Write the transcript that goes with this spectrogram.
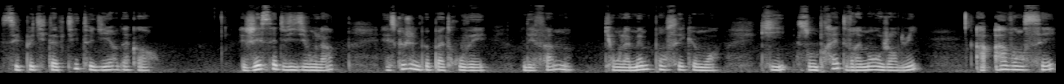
c'est petit à petit te dire, d'accord, j'ai cette vision-là, est-ce que je ne peux pas trouver des femmes qui ont la même pensée que moi, qui sont prêtes vraiment aujourd'hui à avancer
